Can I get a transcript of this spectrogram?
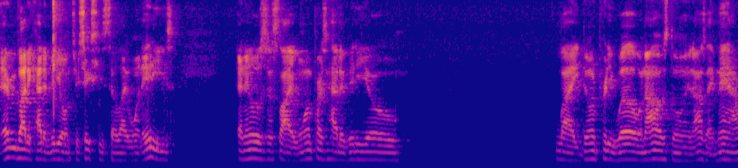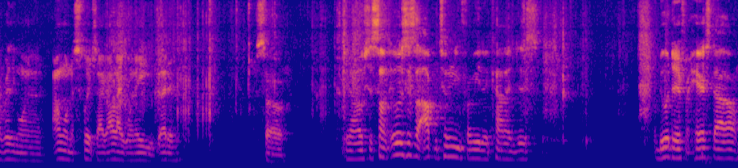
everybody had a video on 360s to like 180s, and it was just like one person had a video like doing pretty well when I was doing. I was like, man, I really wanna I wanna switch. Like I like 180 better. So, you know, it was just some it was just an opportunity for me to kind of just do a different hairstyle.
